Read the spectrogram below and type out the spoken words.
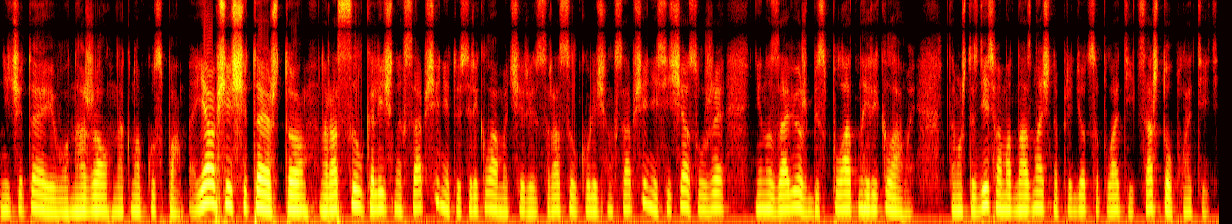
не читая его, нажал на кнопку спам. Я вообще считаю, что рассылка личных сообщений, то есть реклама через рассылку личных сообщений, сейчас уже не назовешь бесплатной рекламой. Потому что здесь вам однозначно придется платить. За что платить?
